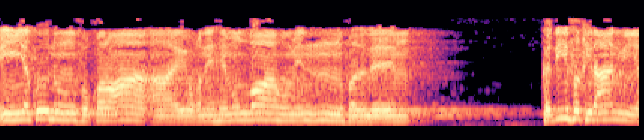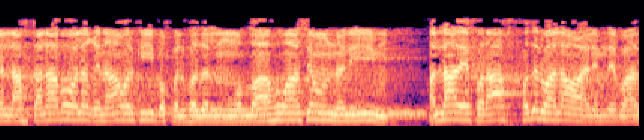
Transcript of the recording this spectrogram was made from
ان يكونوا فقراء يغنهم الله من فضلهم. کدی فقیران وی اللہ تعالی بولا غناور کی بخبل فضل، واللہ واسع علیم. اللہ دے فراخ فضل والا عالم دے بار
